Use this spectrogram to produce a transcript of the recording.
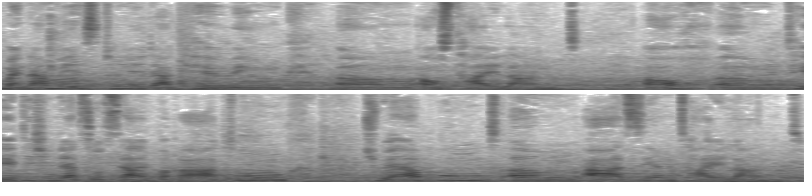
Mein Name ist Toneda Keving ähm, aus Thailand, auch ähm, tätig in der Sozialberatung, Schwerpunkt ähm, Asien, Thailand.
